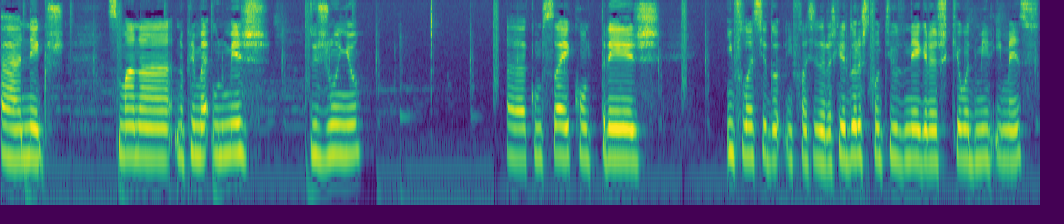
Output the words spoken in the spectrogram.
uh, negros semana, no, primeiro, no mês de junho, uh, comecei com três influenciador, influenciadoras, criadoras de conteúdo negras que eu admiro imenso.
